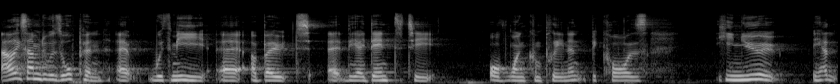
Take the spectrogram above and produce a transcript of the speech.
Alexander was open uh, with me uh, about uh, the identity of one complainant because he knew he had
